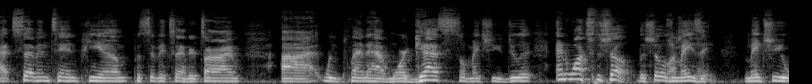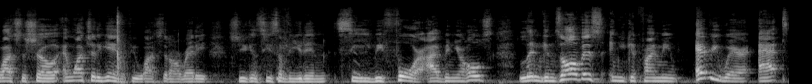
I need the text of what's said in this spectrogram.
at 7:10 p.m. Pacific Standard Time. Uh, we plan to have more guests, so make sure you do it and watch the show. The show is amazing. Make sure you watch the show and watch it again if you watched it already, so you can see something you didn't see before. I've been your host, Lim Gonzalez, and you can find me everywhere at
